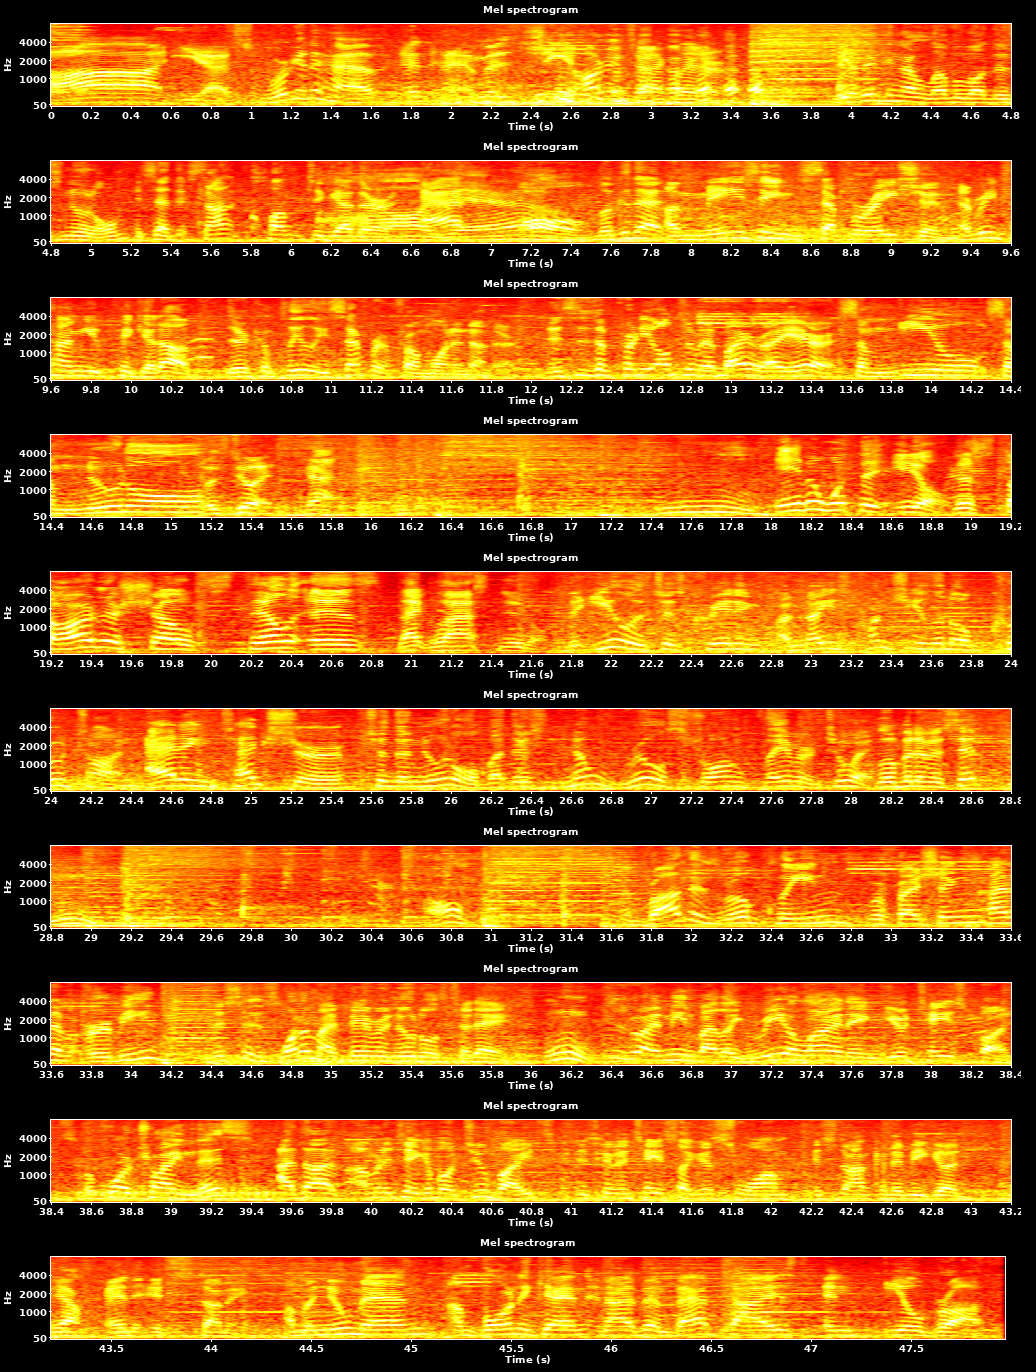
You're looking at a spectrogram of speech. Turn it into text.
Ah, yes. We're gonna have an MSG heart attack later. the other thing I love about this noodle is that it's not clumped together Oh, at yeah. all. Look at that amazing separation. Every time you pick it up, they're completely separate from one another. This is a pretty ultimate bite right here. Some eel, some noodle. Let's do it. Yeah. Mm. Even with the eel, the star of the show still is that glass noodle. The eel is just creating a nice crunchy little crouton, adding texture to the noodle, but there's no real strong flavor to it. A little bit of a sip. Mm. Oh. The broth is real clean, refreshing, kind of herby. This is one of my favorite noodles today. Mm. This is what I mean by like realigning your taste buds. Before trying this, I thought I'm gonna take about two bites. It's gonna taste like a swamp. It's not gonna be good. Yeah. And it's stunning. I'm a new man. I'm born again, and I've been baptized in eel broth.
